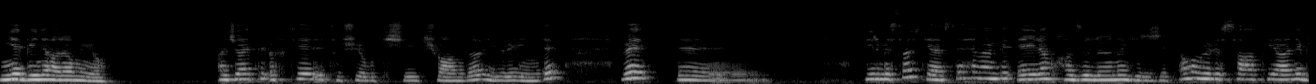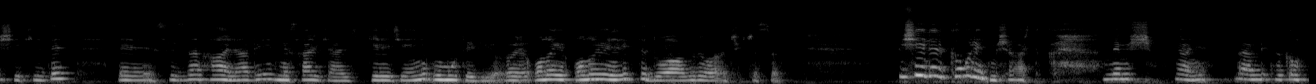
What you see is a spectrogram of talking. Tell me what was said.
Niye beni aramıyor? Acayip bir öfke taşıyor bu kişi şu anda yüreğinde. Ve e, bir mesaj gelse hemen bir eylem hazırlığına girecek. Ama böyle safiyane bir şekilde e, sizden hala bir mesaj gel geleceğini umut ediyor. Öyle ona ona yönelik de duaları var açıkçası. Bir şeyleri kabul etmiş artık. Demiş yani ben bir takım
